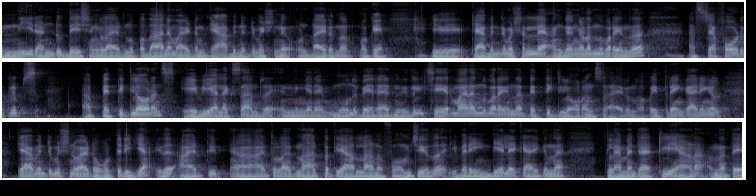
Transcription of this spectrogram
എന്നീ രണ്ട് ഉദ്ദേശങ്ങളായിരുന്നു പ്രധാനമായിട്ടും ക്യാബിനറ്റ് മിഷന് ഉണ്ടായിരുന്നത്. ഓക്കെ. ഈ ക്യാബിനറ്റ് മിഷനിലെ അംഗങ്ങളെന്ന് പറയുന്നത് Stafford Cripps Pethick Lawrence A V Alexander എന്നിങ്ങനെ മൂന്ന് പേരായിരുന്നു. ഇതിൽ ചെയർമാൻ എന്ന് പറയുന്ന പെത്തിക് ലോറൻസ് ആയിരുന്നു. അപ്പോൾ ഇത്രയും കാര്യങ്ങൾ ക്യാബിനറ്റ് മിഷനുമായിട്ട് ഓർത്തിരിക്കുക. ഇത് ആയിരത്തി ആയിരത്തി തൊള്ളായിരത്തി നാൽപ്പത്തി ആറിലാണ് ഫോം ചെയ്തത്. ഇവരെ ഇന്ത്യയിലേക്ക് അയക്കുന്ന ക്ലെമന്റ് അറ്റ്ലിയാണ് അന്നത്തെ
